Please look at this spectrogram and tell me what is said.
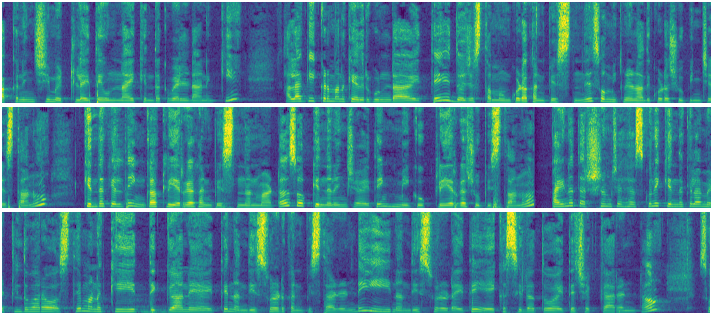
పక్క నుంచి మెట్లు అయితే ఉన్నాయి కిందకి వెళ్ళడానికి. అలాగే ఇక్కడ మనకి ఎదురుగుండా అయితే ధ్వజస్తంభం కూడా కనిపిస్తుంది. సో మీకు నేను అది కూడా చూపించేస్తాను. కిందకి వెళ్తే ఇంకా క్లియర్గా కనిపిస్తుంది అనమాట సో కింద నుంచి అయితే మీకు క్లియర్గా చూపిస్తాను. పైన దర్శనం చేసేసుకుని కిందకి మెట్ల ద్వారా వస్తే మనకి దిగ్గానే అయితే నందీశ్వరుడు కనిపిస్తాడండి. ఈ నందీశ్వరుడు అయితే ఏకశిలతో అయితే చెక్కారంట. సో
